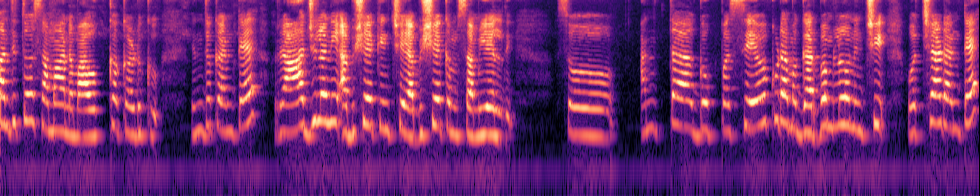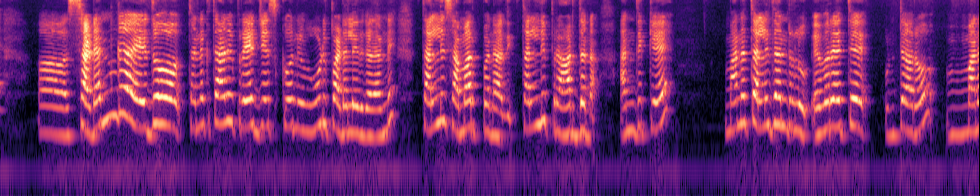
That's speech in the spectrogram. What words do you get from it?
మందితో సమానం ఆ ఒక్క కొడుకు. ఎందుకంటే రాజులని అభిషేకించే అభిషేకం సమయల్ది. సో అంత గొప్ప సేవకుడు ఆమె గర్భంలో నుంచి వచ్చాడంటే సడన్గా ఏదో తనకు తానే ప్రేర్ చేసుకొని ఊడి పడలేదు కదండి. తల్లి సమర్పణ అది తల్లి ప్రార్థన. అందుకే మన తల్లిదండ్రులు ఎవరైతే ఉంటారో మన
